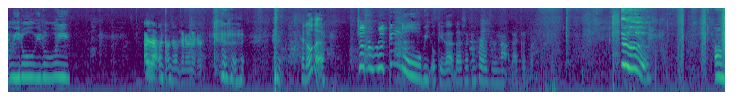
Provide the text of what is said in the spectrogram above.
wait, wait, wait. Hello there. General Kenobi. Okay, that, that second part was not that good. Ugh. Um,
